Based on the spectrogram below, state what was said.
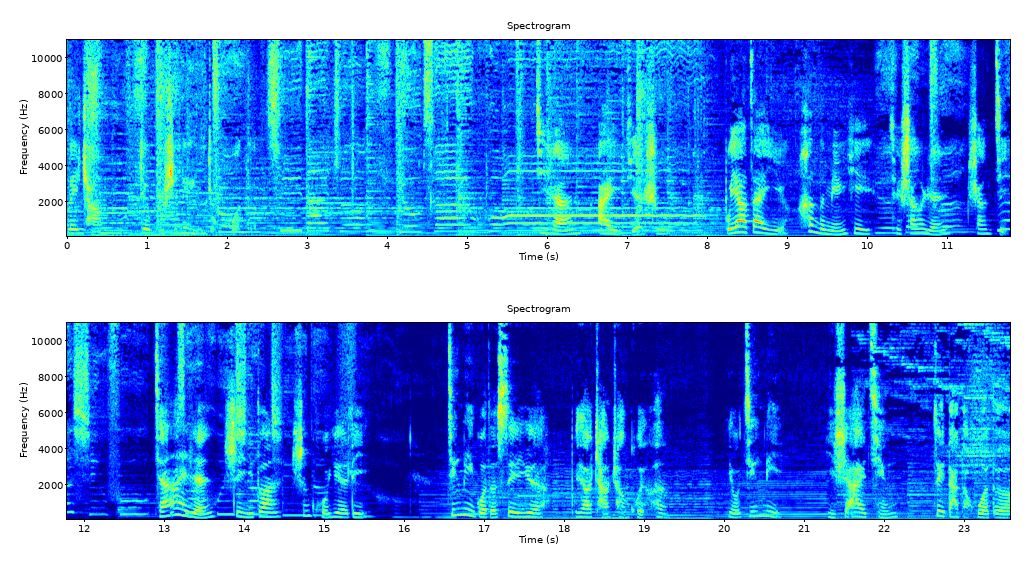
未尝这不是另一种获得。既然爱已结束，不要再以恨的名义去伤人伤己。前爱人是一段生活阅历，经历过的岁月，不要常常悔恨。有经历，已是爱情最大的获得。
